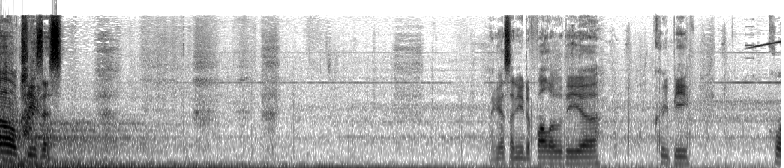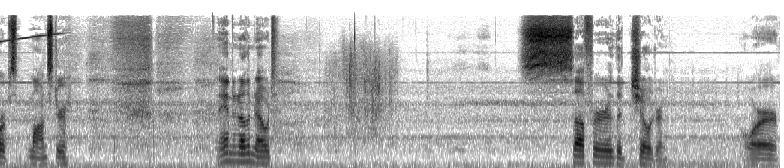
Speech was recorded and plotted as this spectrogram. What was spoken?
Oh, Jesus. Guess I need to follow the uh, creepy corpse monster. And another note. Suffer the children. Or.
